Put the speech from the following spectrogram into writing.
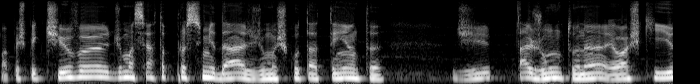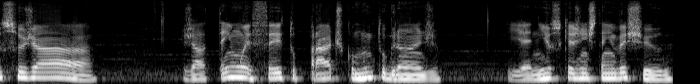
uma perspectiva de uma certa proximidade, de uma escuta atenta, de estar junto, né? Eu acho que isso já já tem um efeito prático muito grande. E é nisso que a gente tem investido.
